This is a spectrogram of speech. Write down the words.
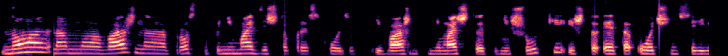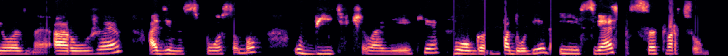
Но нам важно просто понимать здесь, что происходит. И важно понимать, что это не шутки, и что это очень серьезное оружие, один из способов убить в человеке Бога подобие и связь с Творцом.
